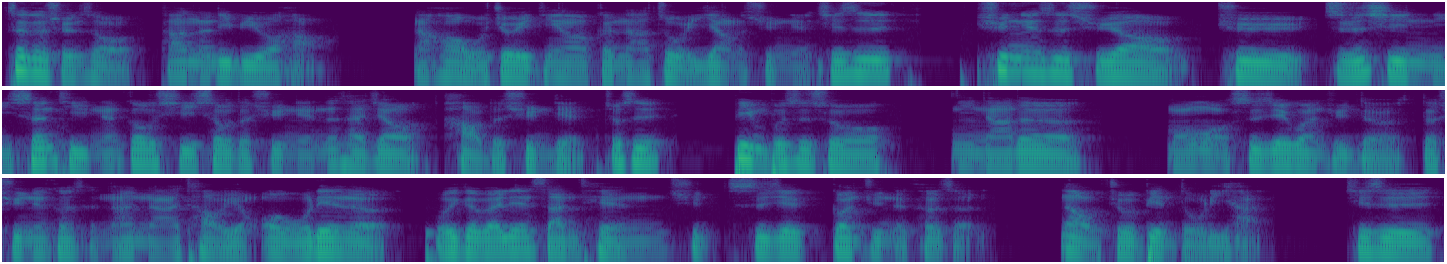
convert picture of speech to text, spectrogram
这个选手他能力比我好，然后我就一定要跟他做一样的训练。其实训练是需要去执行你身体能够吸收的训练，那才叫好的训练。就是并不是说你拿的某某世界冠军的的训练课程，然后拿来套用。哦，我练了，我一个月练三天去世界冠军的课程，那我就会变多厉害。其实，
